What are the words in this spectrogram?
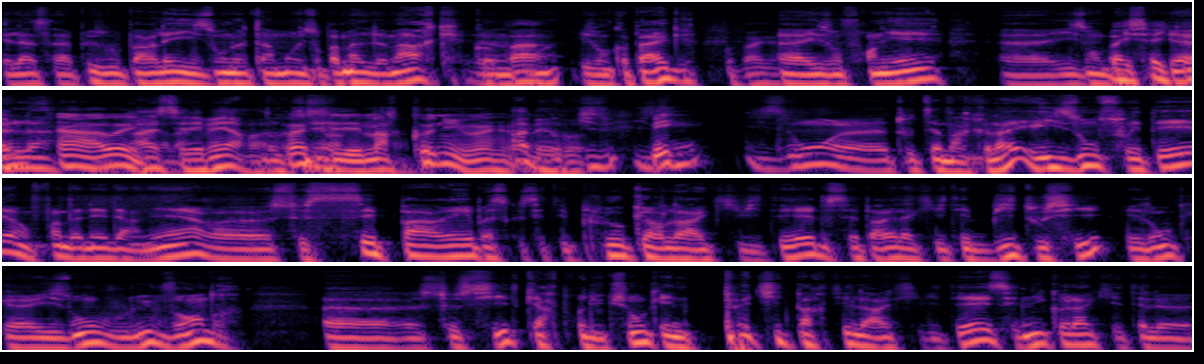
et là ça va plus vous parler. Ils ont notamment ils ont pas mal de marques. Copa. Euh, ils ont Copag, pas- euh, ils ont Fournier, euh, ils ont Bicycle. Bicycle. Ah oui. Ah, c'est les meilleurs. Ouais, c'est des marques connues. Ouais. Ah, mais Donc, ils, ils Mais- ont, ils ont, euh, toutes ces marques-là et ils ont souhaité en fin d'année dernière euh, se séparer parce que c'était plus au cœur de leur activité, de séparer l'activité B2C et donc euh, ils ont voulu vendre euh, ce site Carte Production qui est une petite partie de leur activité. C'est Nicolas qui était le,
